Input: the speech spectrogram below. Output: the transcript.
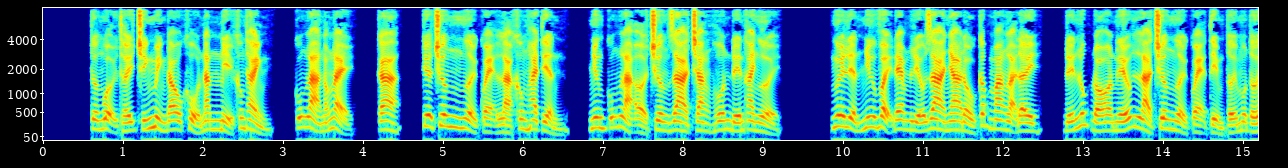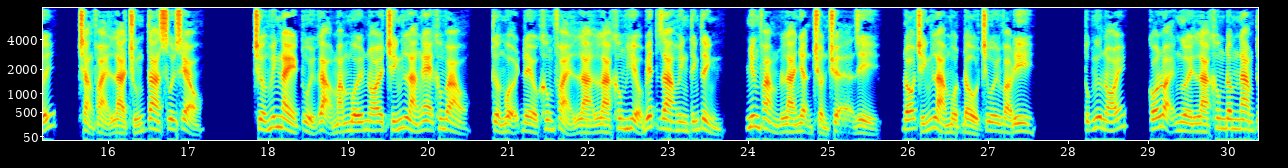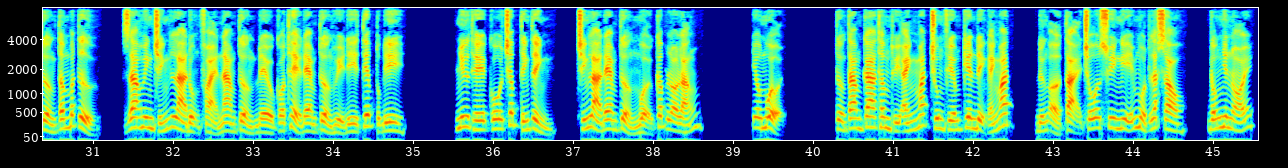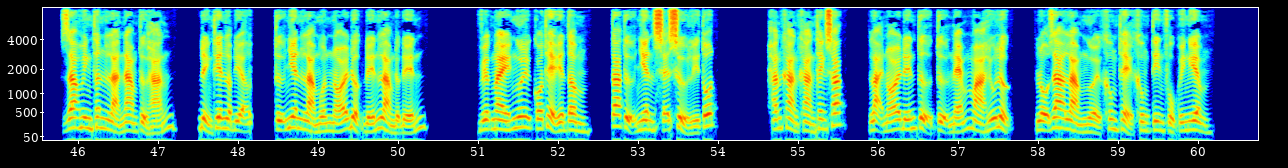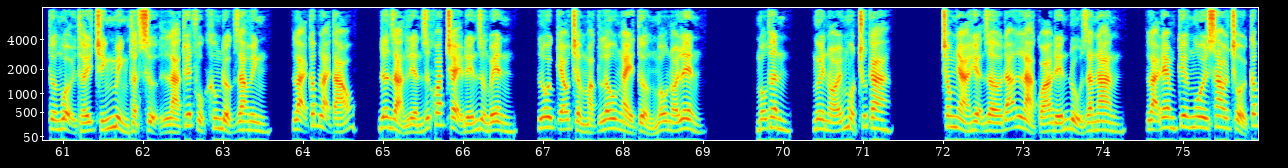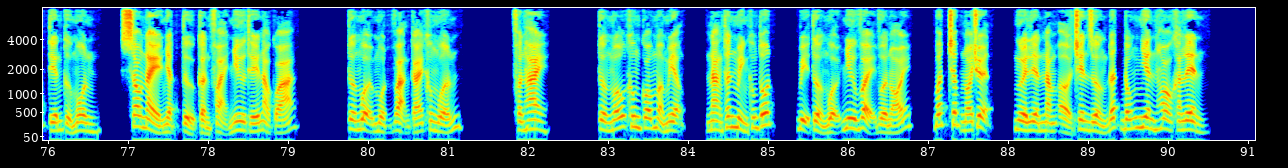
Tường ngội thấy chính mình đau khổ năn nỉ không thành, cũng là nóng nảy, ca, kia trương người quẹ là không hai tiền, nhưng cũng là ở trương gia trang hôn đến khai người. Ngươi liền như vậy đem liếu ra nha đầu cấp mang lại đây, đến lúc đó nếu là trương người quẹ tìm tới môn tới, chẳng phải là chúng ta xui xẻo. Trường huynh này tuổi gạo mắm muối nói chính là nghe không vào, tưởng ngội đều không phải là là không hiểu biết gia huynh tính tình, nhưng phạm là nhận chuẩn chuyện gì, đó chính là một đầu chui vào đi. Tục ngữ nói, có loại người là không đâm nam tưởng tâm bất tử, gia huynh chính là đụng phải nam tưởng đều có thể đem tưởng hủy đi tiếp tục đi. Như thế cô chấp tính tình, chính là đem tưởng muội cấp lo lắng. Yêu muội. Tưởng tam ca thâm thủy ánh mắt trung phiếm kiên định ánh mắt, đứng ở tại chỗ suy nghĩ một lát sau, đống nhiên nói, gia huynh thân là nam tử Hán, đỉnh thiên lập địa, tự nhiên là muốn nói được đến làm được đến. Việc này ngươi có thể yên tâm, ta tự nhiên sẽ xử lý tốt. Hắn khàn khàn thanh sắc, lại nói đến tự tự ném mà hữu lực, lộ ra làm người không thể không tin phục uy nghiêm. Tường ngội thấy chính mình thật sự là thuyết phục không được gia huynh, lại cấp lại táo, đơn giản liền dứt khoát chạy đến giường bên, lôi kéo trầm mặc lâu ngày tưởng mâu nói lên. Mẫu thân, ngươi nói một chút ca. Trong nhà hiện giờ đã là quá đến đủ gian nan, lại đem kia ngôi sao trổi cấp tiến cử môn, sau này nhật tử cần phải như thế nào quá. Tường muội một vạn cái không muốn. Phần 2. Tưởng mẫu không có mở miệng, nàng thân mình không tốt, bị tưởng muội như vậy vừa nói, bất chấp nói chuyện, người liền nằm ở trên giường đất đống nhiên ho khăn lên.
